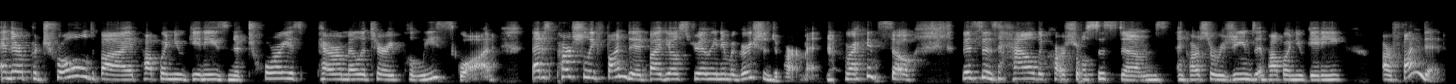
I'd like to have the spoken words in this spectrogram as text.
And they're patrolled by Papua New Guinea's notorious paramilitary police squad that is partially funded by the Australian Immigration Department, right? So, this is how the carceral systems and carceral regimes in Papua New Guinea are funded.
